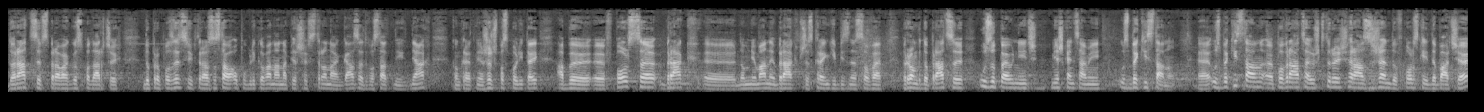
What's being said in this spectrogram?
doradcy w sprawach gospodarczych, do propozycji, która została opublikowana na pierwszych stronach gazet w ostatnich dniach, konkretnie Rzeczpospolitej, aby e, w Polsce brak, e, domniemany brak przez kręgi biznesowe rąk do pracy uzupełnić mieszkańcami Uzbekistanu. Uzbekistan powraca już któryś raz z rzędu w polskiej debacie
